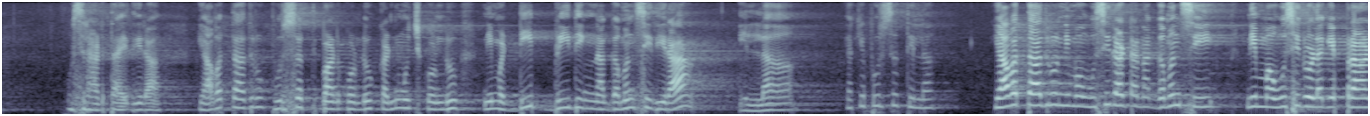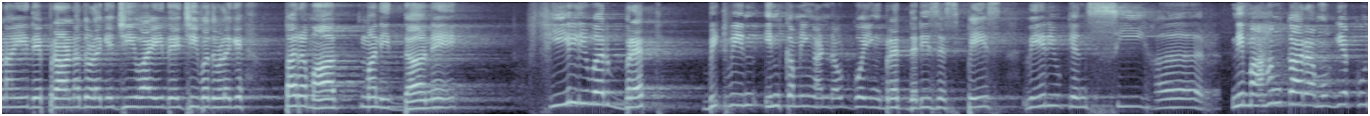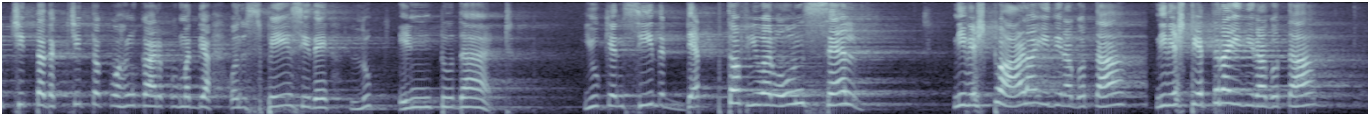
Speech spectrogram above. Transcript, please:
ಉಸಿರಾಡ್ತಾ ಇದ್ದೀರಾ? ಯಾವತ್ತಾದರೂ ಪುರ್ಸತ್ ಮಾಡಿಕೊಂಡು, ಕಣ್ಣು ಮುಚ್ಕೊಂಡು ನಿಮ್ಮ ಡೀಪ್ ಬ್ರೀದಿಂಗ್ನ ಗಮನಿಸಿದ್ದೀರಾ? ಇಲ್ಲ. ಯಾಕೆ ಪುರ್ಸತ್ತಿಲ್ಲ? ಯಾವತ್ತಾದರೂ ನಿಮ್ಮ ಉಸಿರಾಟನ ಗಮನಿಸಿ, ನಿಮ್ಮ ಉಸಿರೊಳಗೆ ಪ್ರಾಣ ಇದೆ, ಪ್ರಾಣದೊಳಗೆ ಜೀವ ಇದೆ, ಜೀವದೊಳಗೆ ಪರಮಾತ್ಮನಿದ್ದಾನೆ. Feel your breath between incoming and outgoing breath there is a space where you can see her ನಿಮ್ಮ ಅಹಂಕಾರ ಮುಗಿಯಕ್ಕೂ, ಚಿತ್ತದ, ಚಿತ್ತಕ್ಕೂ, ಅಹಂಕಾರಕ್ಕೂ ಮಧ್ಯ ಒಂದು ಸ್ಪೇಸ್ ಇದೆ. Look into that you can see the depth of your own self ನೀವೆಷ್ಟು ಆಳ ಇದ್ದೀರಾ ಗೊತ್ತಾ? ನೀವೆಷ್ಟು ಎತ್ತರ ಇದ್ದೀರಾ ಗೊತ್ತಾ?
